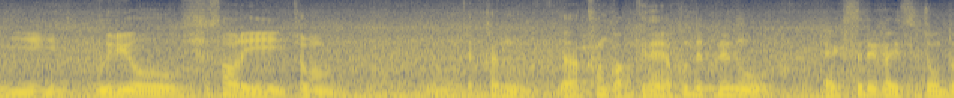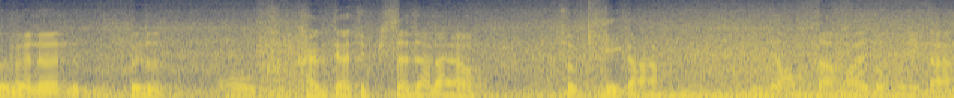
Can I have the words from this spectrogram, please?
이 의료 시설이 좀 음, 약간 열악한 것 같긴 해요. 근데 그래도 엑스레이가 있을 정도면은 그래도 어, 가, 가격대가 좀 비싸잖아요. 저 기계가. 근데 없다고 거 보니까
